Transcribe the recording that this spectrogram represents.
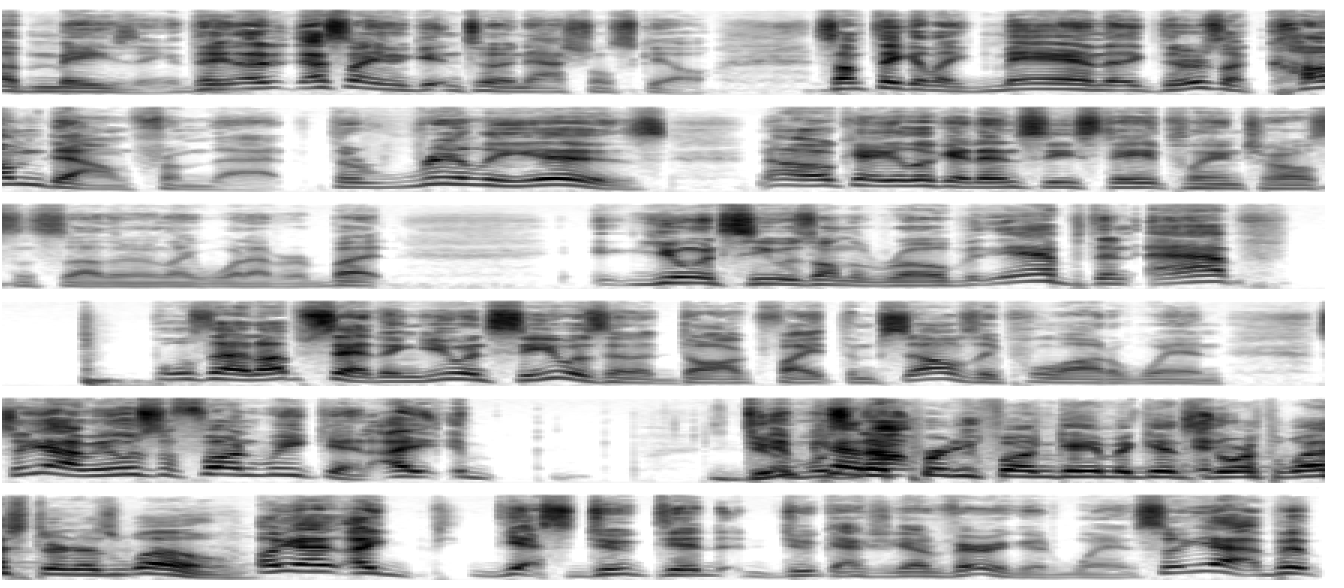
amazing. They, That's not even getting to a national scale. So I'm thinking like, man, like, there's a come down from that. There really is. Now, okay, you look at NC State playing Charleston Southern, like whatever, but UNC was on the road. But yeah, but then App pulls that upset. Then UNC was in a dogfight themselves. They pull out a win. So yeah, I mean, it was a fun weekend. I it- Duke had not- a pretty fun game against Northwestern as well. Oh yeah, I yes, Duke did. Duke actually got a very good win. So yeah, but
